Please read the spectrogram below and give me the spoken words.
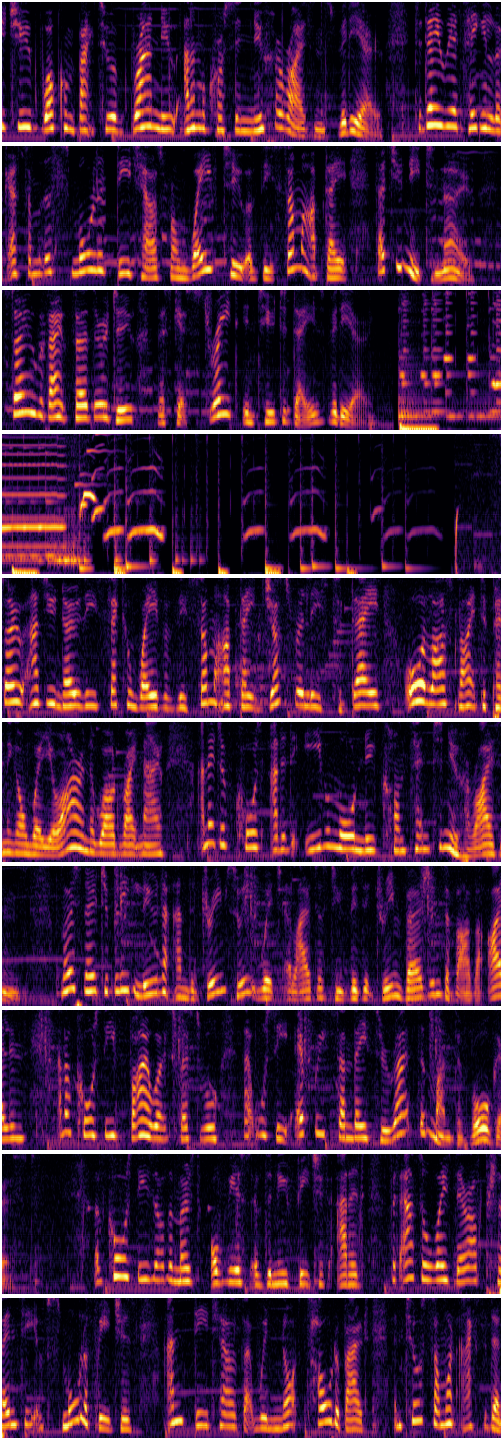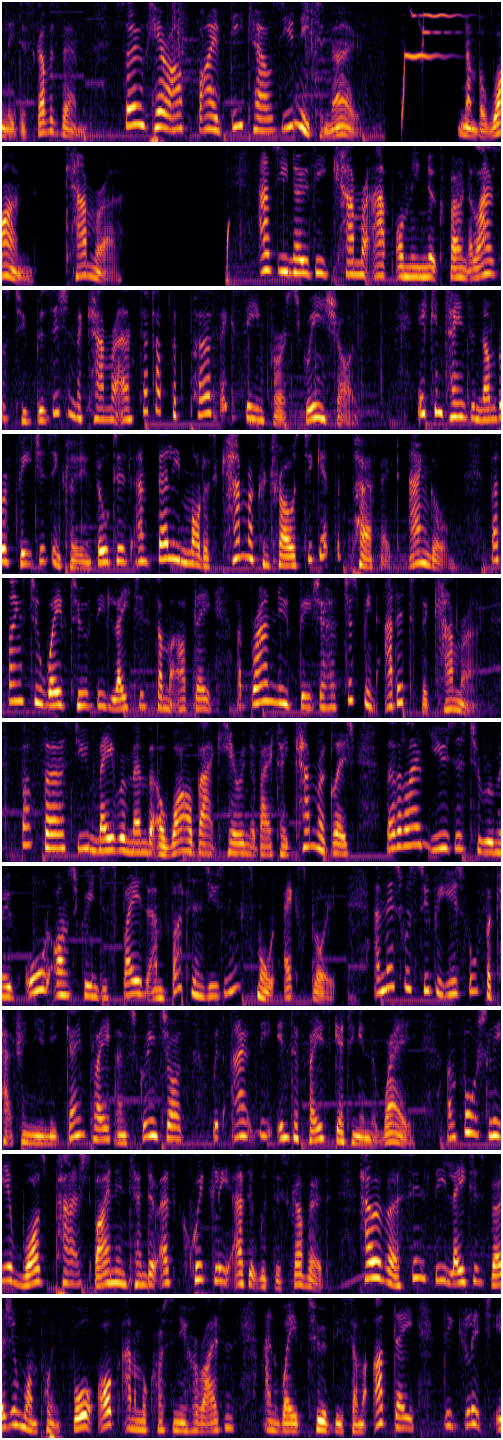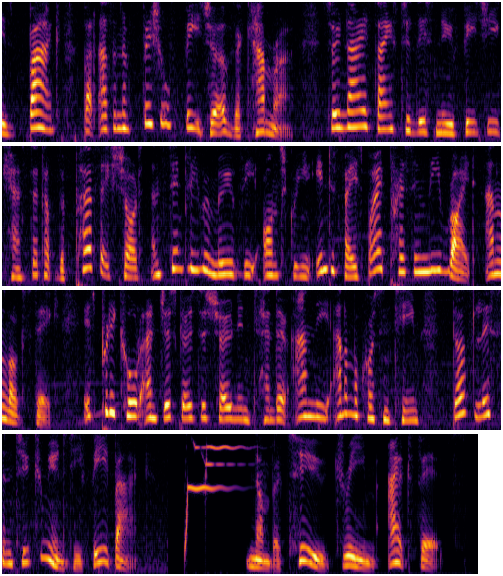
YouTube, welcome back to a brand new Animal Crossing New Horizons video. Today we are taking a look at some of the smaller details from Wave 2 of the summer update that you need to know. So without further ado, let's get straight into today's video. So as you know the second wave of the summer update just released today or last night depending on where you are in the world right now. And it of course added even more new content to New Horizons, most notably Luna and the Dream Suite which allows us to visit dream versions of other islands. And of course the Fireworks Festival that we'll see every Sunday throughout the month of August. Of course these are the most obvious of the new features added, but as always there are plenty of smaller features and details that we're not told about until someone accidentally discovers them. So here are 5 details you need to know. Number 1. Camera as you know, the camera app on the Nook phone allows us to position the camera and set up the perfect scene for a screenshot. It contains a number of features including filters and fairly modest camera controls to get the perfect angle but thanks to Wave 2 of the latest summer update, a brand new feature has just been added to the camera. But first, you may remember a while back hearing about a camera glitch that allowed users to remove all on-screen displays and buttons using a small exploit, and this was super useful for capturing unique gameplay and screenshots without the interface getting in the way. Unfortunately, it was patched by Nintendo as quickly as it was discovered. However, since the latest version 1.4 of Animal Crossing New Horizons and Wave 2 of the summer update, the glitch is back but as an official feature of the camera. So now thanks to this new feature you can set up the perfect shot and simply remove the on-screen interface by pressing the right analog stick. It's pretty cool and just goes to show Nintendo and the Animal Crossing team does listen to community feedback. Number 2 Dream Outfits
